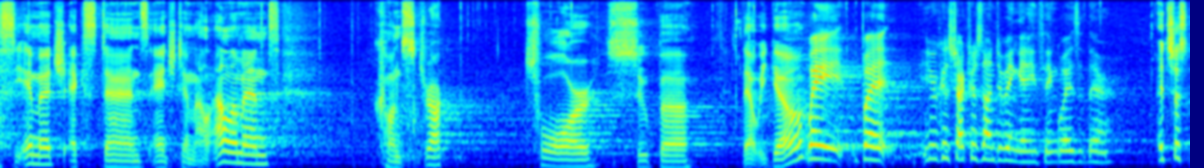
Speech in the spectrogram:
SC scimage extends HTML element, constructor, super. There we go. Wait, but your constructor's not doing anything. Why is it there? It's just,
